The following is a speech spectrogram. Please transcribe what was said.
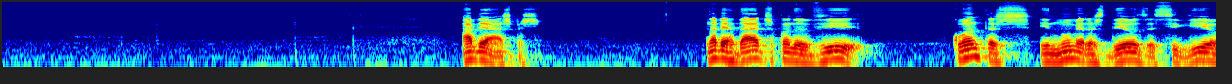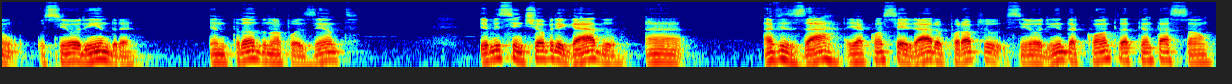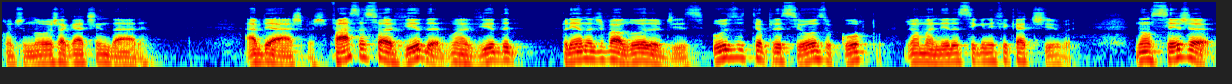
Abre aspas. Na verdade, quando eu vi quantas inúmeras deusas seguiam o senhor Indra entrando no aposento, eu me senti obrigado a avisar e aconselhar o próprio senhor Inda contra a tentação, continuou Jagatindara. Abre aspas. Faça a sua vida uma vida plena de valor, eu disse. Use o teu precioso corpo de uma maneira significativa. Não seja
